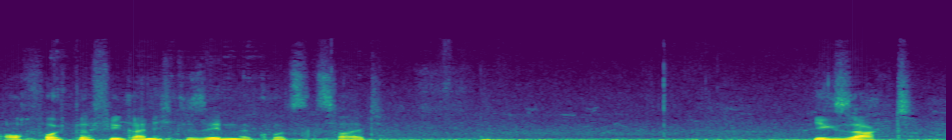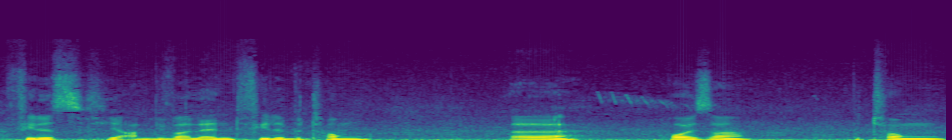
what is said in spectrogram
auch furchtbar viel gar nicht gesehen in der kurzen Zeit. Wie gesagt, vieles hier ambivalent, viele Betonhäuser, äh, Beton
